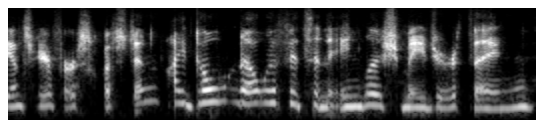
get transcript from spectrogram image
answer your first question, I don't know if it's an English major thing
